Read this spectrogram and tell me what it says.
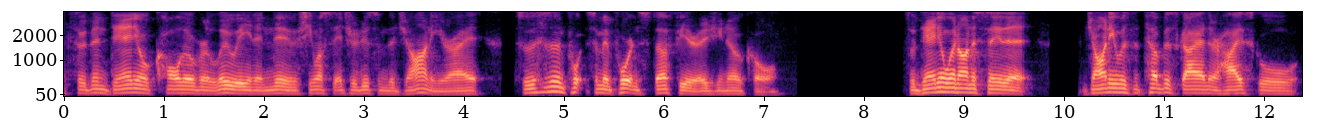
so then Daniel called over Louie and knew she wants to introduce him to Johnny, right? So this is impor- some important stuff here, as you know, Cole. So Daniel went on to say that Johnny was the toughest guy in their high school,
